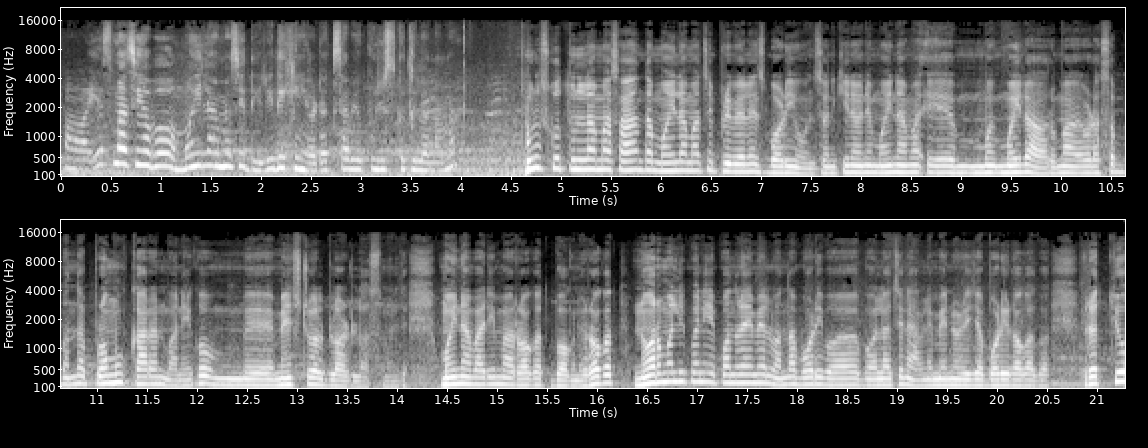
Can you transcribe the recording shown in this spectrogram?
यसमा चाहिँ अब महिलामा चाहिँ धेरै देखिने हो यो पुरुषको तुलनामा। पुरुषको तुलनामा साधारणतः महिलामा चाहिँ प्रिभेलेन्स बढी हुन्छन् किनभने महिनामा ए महिलाहरूमा एउटा सबभन्दा प्रमुख कारण भनेको मेन्स्ट्रुअल ब्लड लस भने महिनावारीमा रगत बग्ने रगत नर्मली पनि पन्ध्र एमएलभन्दा बढी भयो बेला चाहिँ हामीले मेनोरिजा बढी रगत भयो। र त्यो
